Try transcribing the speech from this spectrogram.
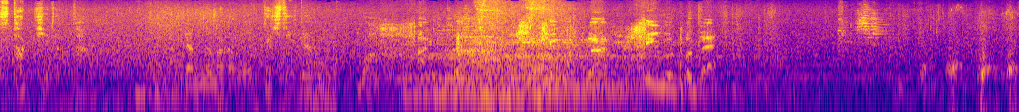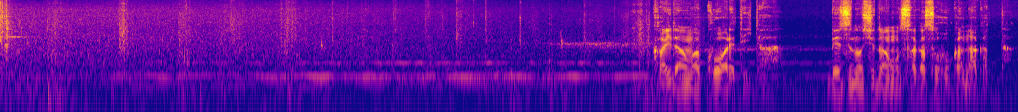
スタッキーだった。闇の中を追ってきていた。階段は壊れていた。別の手段を探すほかなかった。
